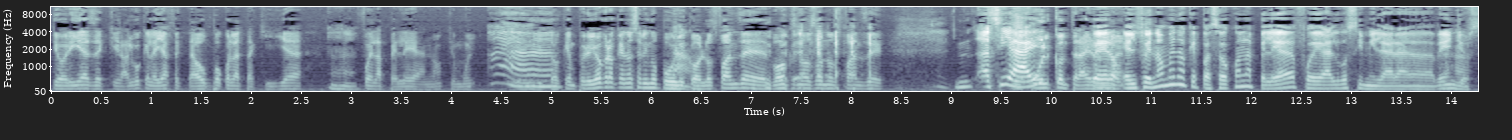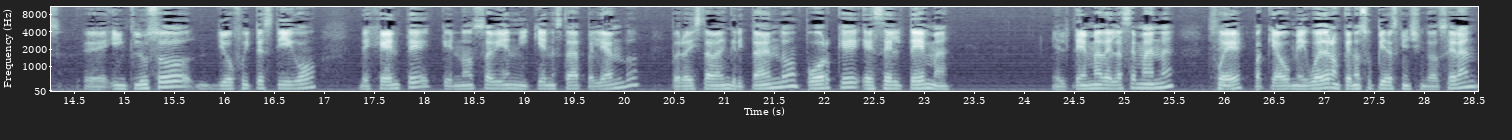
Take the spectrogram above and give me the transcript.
teorías de que algo que le haya afectado un poco la taquilla Ajá. fue la pelea, ¿no? Que muy Ah. invitó pero yo creo que no es el mismo público, No. los fans de Box no son los fans de, Así de hay. Hulk contra Iron Pero Man. el fenómeno que pasó con la pelea fue algo similar a Avengers. Eh, incluso yo fui testigo de gente que no sabían ni quién estaba peleando, pero ahí estaban gritando porque es el tema. El tema de la semana fue Pacquiao Mayweather, aunque no supieras quién chingados eran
